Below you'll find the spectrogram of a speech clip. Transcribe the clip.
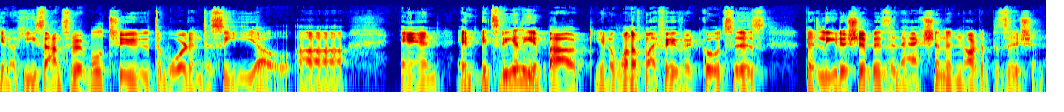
you know he's answerable to the board and the CEO. Uh, and and it's really about you know one of my favorite quotes is that leadership is an action and not a position,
